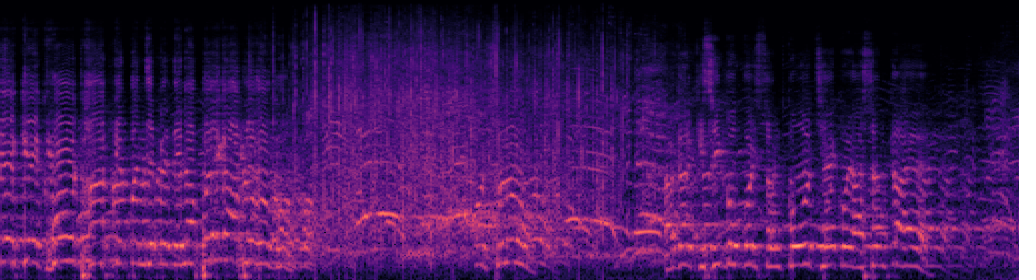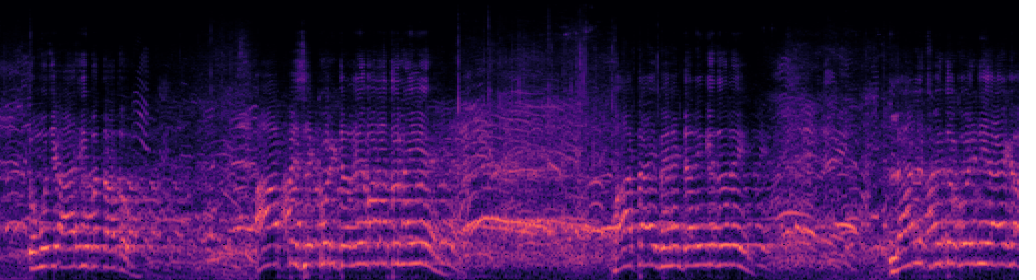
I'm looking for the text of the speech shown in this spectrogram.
एक एक वोट हाथ के पंजे पे देना पड़ेगा आप लोगों को और सुनो अगर किसी को कोई संकोच है, कोई आशंका है तो मुझे आज ही बता दो। आप में से कोई डरने वाला तो नहीं है। माताएँ, बहनें, डरेंगे तो नहीं। लालच में तो कोई नहीं आएगा।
